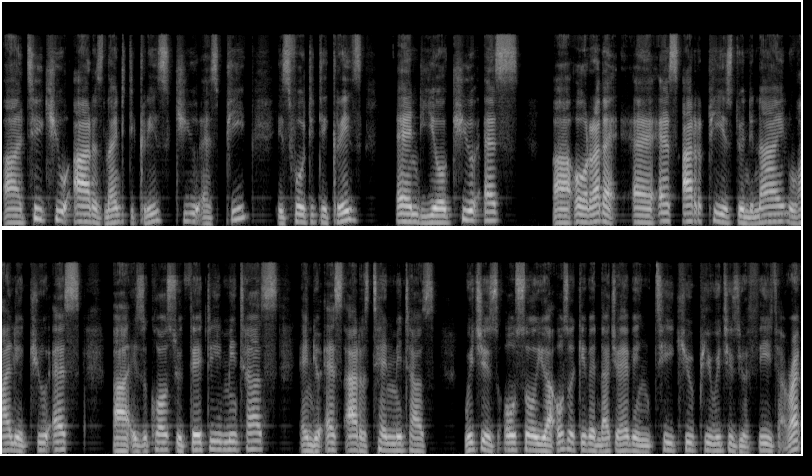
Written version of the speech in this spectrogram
uh, TQR is 90 degrees, QSP is 40 degrees, and your QS, uh, or rather uh, SRP is 29, while your QS uh, is equals to 30 meters and your SR is 10 meters, which is also, you are also given that you're having TQP, which is your theta, right?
